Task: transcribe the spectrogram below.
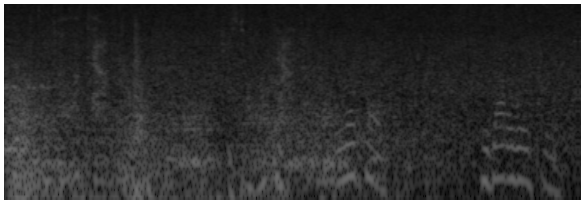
Don't look down. Just don't look down. You're okay. We got a way through.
